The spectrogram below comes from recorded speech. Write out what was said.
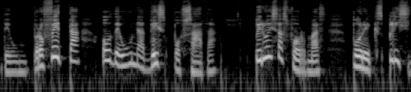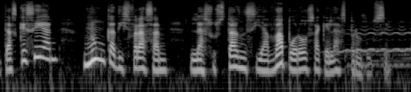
de un profeta o de una desposada, pero esas formas, por explícitas que sean, nunca disfrazan la sustancia vaporosa que las produce.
